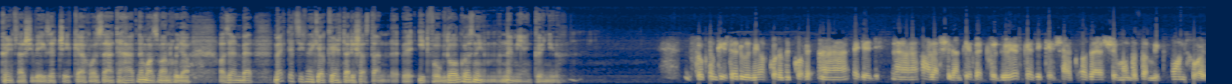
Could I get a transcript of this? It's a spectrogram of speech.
könyvtárosi végzettség kell hozzá. Tehát nem az van, hogy a, az ember megtetszik neki a könyvtár, és aztán itt fog dolgozni, nem ilyen könnyű szoktunk is derülni akkor, amikor egy-egy állás iránt érdeklődő érkezik, és hát az első mondat, amit mond, hogy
